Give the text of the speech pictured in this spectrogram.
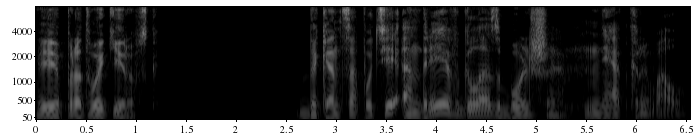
И про твой Кировск. До конца пути Андреев глаз больше не открывал.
